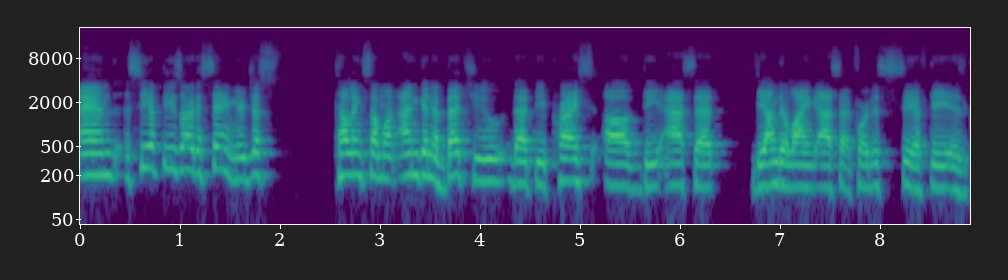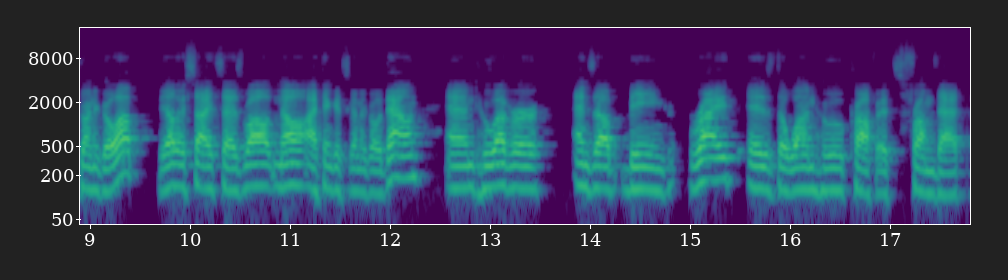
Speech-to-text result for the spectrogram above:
And CFDs are the same. You're just telling someone, I'm going to bet you that the price of the asset, the underlying asset for this CFD is going to go up. The other side says, well, no, I think it's going to go down. And whoever ends up being right is the one who profits from that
